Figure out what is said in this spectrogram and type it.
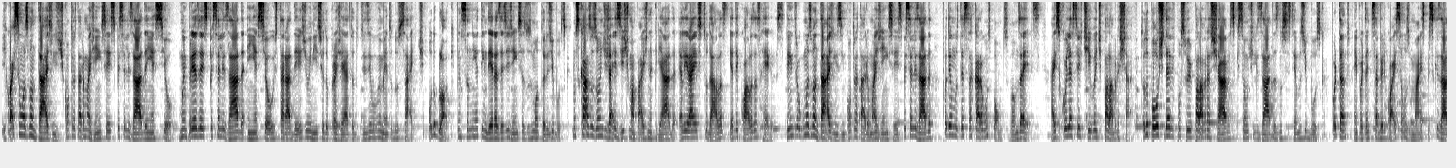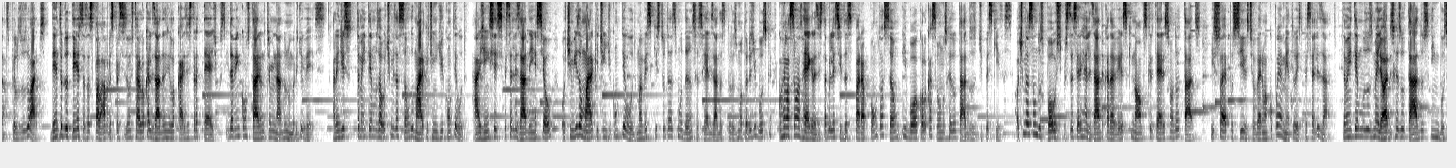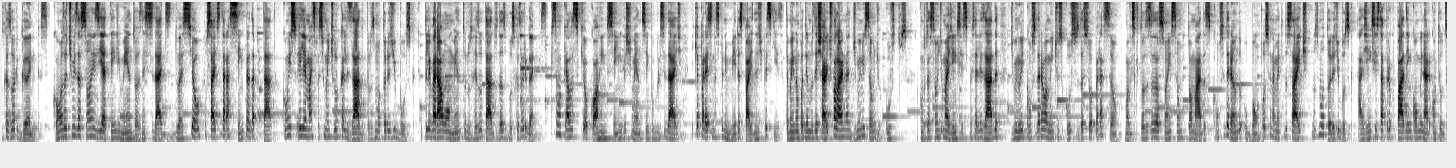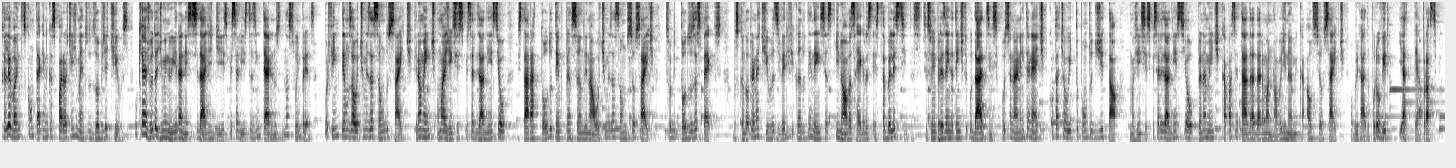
E quais são as vantagens de contratar uma agência especializada em SEO? Uma empresa especializada em SEO estará desde o início do projeto do desenvolvimento do site ou do blog, pensando em atender às exigências dos motores de busca. Nos casos onde já existe uma página criada, ela irá estudá-las e adequá-las às regras. Dentre algumas vantagens em contratar uma agência especializada, podemos destacar alguns pontos. Vamos a eles. A escolha assertiva de palavras-chave. Todo post deve possuir palavras-chave que são utilizadas nos sistemas de busca. Portanto, é importante saber quais são os mais pesquisados pelos usuários. Dentro do texto, essas palavras precisam estar localizadas em locais estratégicos e devem constar em um determinado número de vezes. Além disso, também temos a otimização do marketing de conteúdo. A agência especializada em SEO otimiza o marketing de conteúdo, uma vez que estuda as mudanças realizadas pelos motores de busca com relação às regras estabelecidas para pontuação e boa colocação nos resultados de pesquisas. A otimização dos posts precisa ser realizada cada vez que novos critérios são adotados. Isso só é possível se houver um acompanhamento especializado. Também temos os melhores resultados em buscas orgânicas. Com as otimizações e e atendimento às necessidades do SEO, o site estará sempre adaptado. Com isso, ele é mais facilmente localizado pelos motores de busca, o que levará a um aumento nos resultados das buscas orgânicas, que são aquelas que ocorrem sem investimentos em publicidade e que aparecem nas primeiras páginas de pesquisa. Também não podemos deixar de falar na diminuição de custos. A contratação de uma agência especializada diminui consideravelmente os custos da sua operação, uma vez que todas as ações são tomadas considerando o bom posicionamento do site nos motores de busca. A agência está preocupada em combinar conteúdos relevantes com técnicas para o atingimento dos objetivos, o que ajuda a diminuir a necessidade de especialistas internos na sua empresa. Por fim, temos a otimização do site. Finalmente, uma agência especializada em SEO estará todo o tempo pensando na otimização do seu site sobre todos os aspectos, buscando alternativas e verificando tendências e novas regras estabelecidas. Se sua empresa ainda tem dificuldades em se posicionar na internet, contate a Ito.digital, uma agência especializada em SEO plenamente capacitada a dar uma nova dinâmica ao seu site. Obrigado por ouvir e até a próxima!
